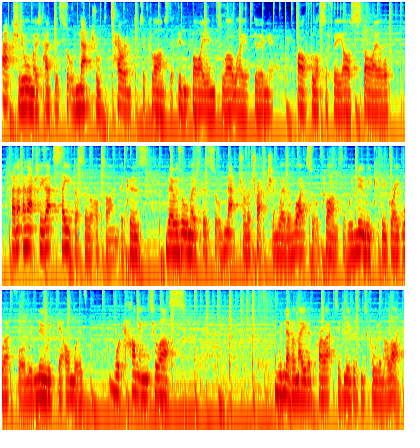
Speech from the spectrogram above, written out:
actually almost had this sort of natural deterrent to clients that didn't buy into our way of doing it, our philosophy, our style. And, and actually, that saved us a lot of time because there was almost this sort of natural attraction where the right sort of clients that we knew we could do great work for and we knew we'd get on with were coming to us. We'd never made a proactive new business call in our life.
